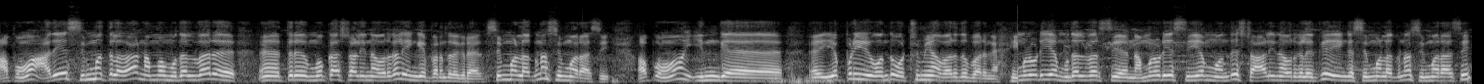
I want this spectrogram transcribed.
அப்போ அதே சிம்மத்தில் தான் நம்ம முதல்வர் திரு மு க ஸ்டாலின் அவர்கள் இங்கே பிறந்திருக்கிறார். சிம்ம லக்னம் சிம்ம ராசி. அப்போ இங்கே எப்படி வந்து ஒற்றுமையாக வருது பாருங்க. நம்மளுடைய முதல்வர் சி- நம்மளுடைய சிஎம் வந்து ஸ்டாலின் அவர்களுக்கு இங்கே சிம்ம லக்னம் சிம்ம ராசி.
